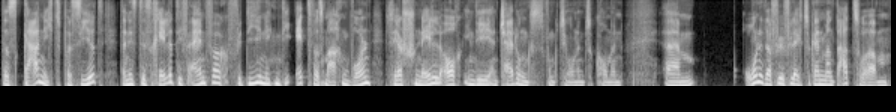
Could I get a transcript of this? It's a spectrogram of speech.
dass gar nichts passiert, dann ist es relativ einfach für diejenigen, die etwas machen wollen, sehr schnell auch in die Entscheidungsfunktionen zu kommen, ähm, ohne dafür vielleicht sogar ein Mandat zu haben.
